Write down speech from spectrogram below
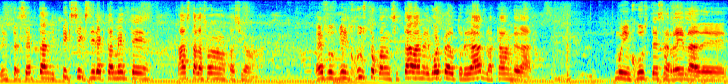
lo interceptan y pick six directamente hasta la zona de anotación. Esos Bills justo cuando necesitaban el golpe de autoridad lo acaban de dar. Muy injusta esa regla de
